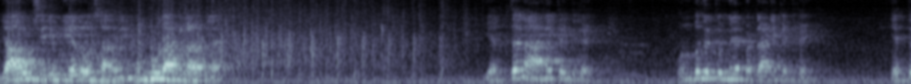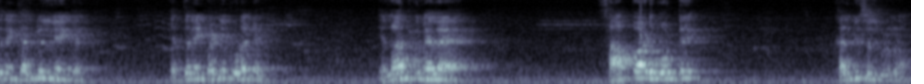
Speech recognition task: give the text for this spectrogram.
யாரும் செய்ய முடியாத ஒரு சாதனை முந்நூறு ஆண்டு காலத்தில். எத்தனை அணைக்கட்டுகள் ஒன்பதுக்கும் மேற்பட்ட அணைக்கட்டுகள் எத்தனை கல்வி நிலையங்கள் எத்தனை பள்ளிக்கூடங்கள் எல்லாத்துக்கும் மேல சாப்பாடு போட்டு கல்வி சொல்லிக் கொடுக்கணும்.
